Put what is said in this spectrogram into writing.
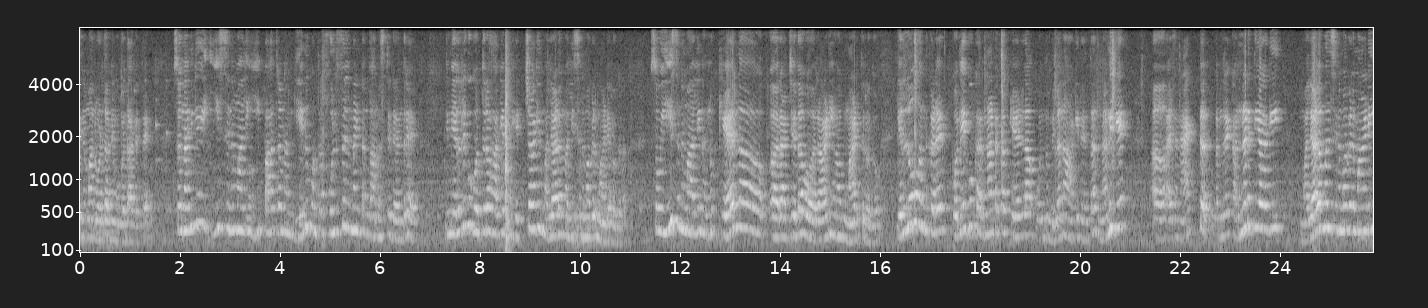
ಸಿನಿಮಾ ನೋಡಿದಾಗ ನಿಮ್ಗೆ ಗೊತ್ತಾಗುತ್ತೆ. ಸೊ ನನಗೆ ಈ ಸಿನಿಮಾಲಿ ಈ ಪಾತ್ರ ನನಗೆ ಏನಕ್ಕೆ ಒಂಥರ ಫುಲ್ಫಿಲ್ಮೆಂಟ್ ಅಂತ ಅನಿಸ್ತಿದೆ ಅಂದರೆ, ನಿಮ್ಮೆಲ್ರಿಗೂ ಗೊತ್ತಿರೋ ಹಾಗೆ ನಾನು ಹೆಚ್ಚಾಗಿ ಮಲಯಾಳಮಲ್ಲಿ ಸಿನಿಮಾಗಳು ಮಾಡಿರೋದು ಸೊ ಈ ಸಿನಿಮಾಲಿ ನಾನು ಕೇರಳ ರಾಜ್ಯದ ರಾಣಿ ಹಾಗೆ ಮಾಡ್ತಿರೋದು. ಎಲ್ಲೋ ಒಂದು ಕಡೆ ಕೊನೆಗೂ ಕರ್ನಾಟಕ, ಕೇರಳ ಒಂದು ಮಿಲನ ಆಗಿದೆ ಅಂತ ನನಗೆ ಆ್ಯಸ್ ಅನ್ ಆಕ್ಟರ್ ಅಂದ್ರೆ ಕನ್ನಡತಿಯಾಗಿ ಮಲಯಾಳಮಲ್ಲಿ ಸಿನಿಮಾಗಳು ಮಾಡಿ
